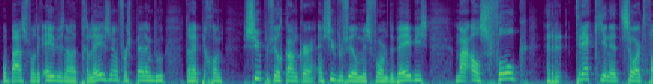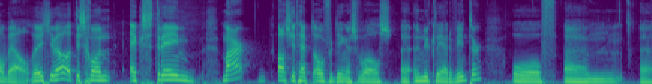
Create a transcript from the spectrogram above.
op basis van wat ik even snel heb gelezen, een voorspelling doe, dan heb je gewoon superveel kanker en superveel misvormde baby's. Maar als volk trek je het soort van wel. Weet je wel? Het is gewoon extreem. Maar als je het hebt over dingen zoals een nucleaire winter. Of, um, uh, uh,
